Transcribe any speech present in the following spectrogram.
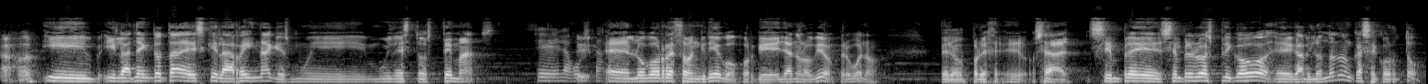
Ajá. Y, y la anécdota es que la reina, que es muy, muy de estos temas, Sí, le gusta. eh, luego rezó en griego porque ella no lo vio, pero bueno. Pero, por eh, o sea, siempre, siempre lo explicó, eh, Gabilondo nunca se cortó,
